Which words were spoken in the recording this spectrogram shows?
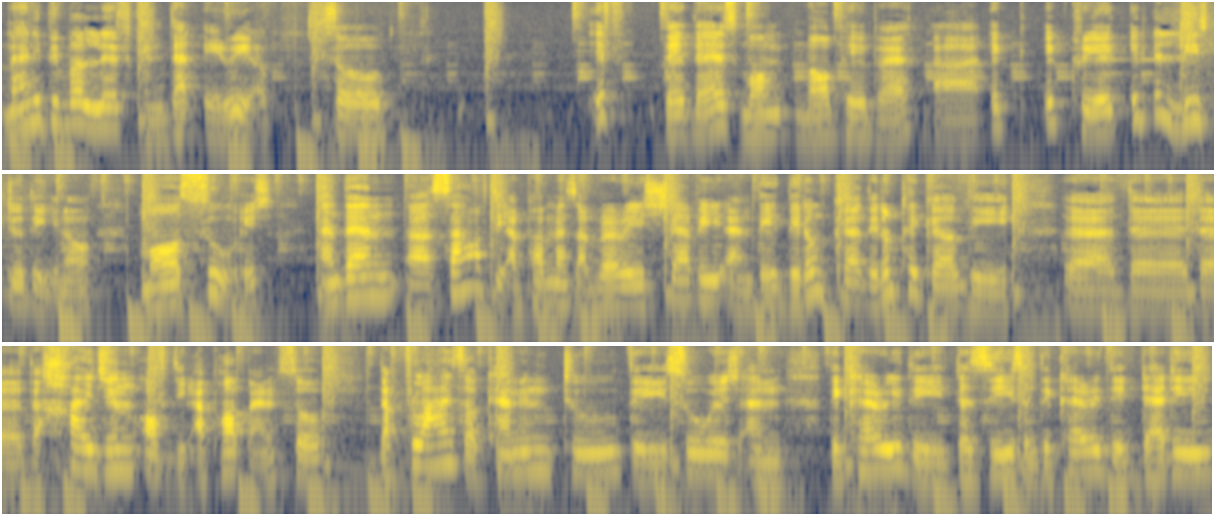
many people live in that area. So if there, there's more more people uh, it it create it, it leads to the you know more sewage. And then uh, some of the apartments are very shabby and they, they don't care they don't take care of the uh, the, the the hygiene of the apartment. So the flies are coming to the sewage and they carry the disease and they carry the dirty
